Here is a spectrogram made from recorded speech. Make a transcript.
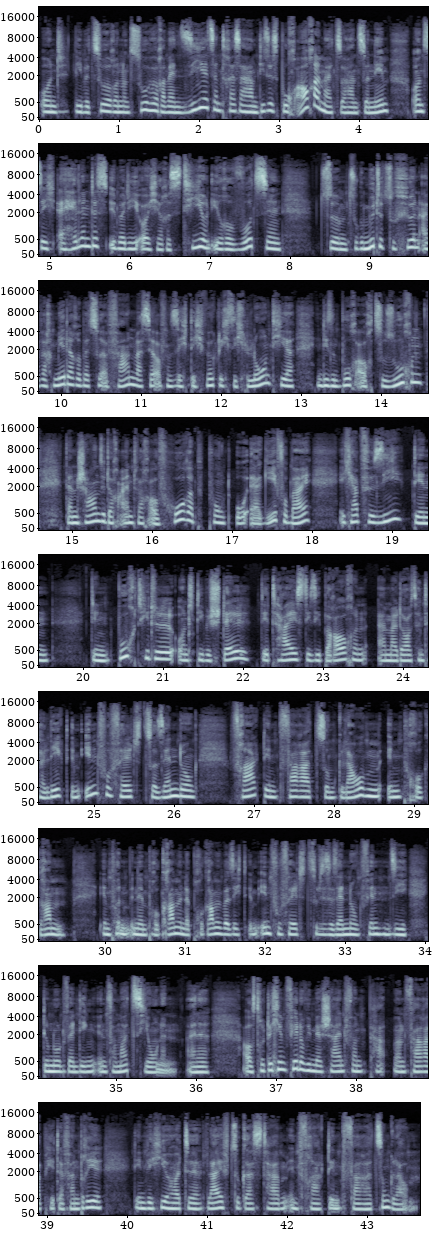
Und liebe Zuhörerinnen und Zuhörer, wenn Sie jetzt Interesse haben, dieses Buch auch einmal zur Hand zu nehmen und sich Erhellendes über die Eucharistie und ihre Wurzeln zu, zu Gemüte zu führen, einfach mehr darüber zu erfahren, was ja offensichtlich wirklich sich lohnt, hier in diesem Buch auch zu suchen, dann schauen Sie doch einfach auf horeb.org vorbei. Ich habe für Sie den den Buchtitel und die Bestelldetails, die Sie brauchen, einmal dort hinterlegt im Infofeld zur Sendung Fragt den Pfarrer zum Glauben im Programm. in dem Programm, in der Programmübersicht im Infofeld zu dieser Sendung finden Sie die notwendigen Informationen. Eine ausdrückliche Empfehlung, wie mir scheint, von, von Pfarrer Peter van Briel, den wir hier heute live zu Gast haben in Fragt den Pfarrer zum Glauben.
